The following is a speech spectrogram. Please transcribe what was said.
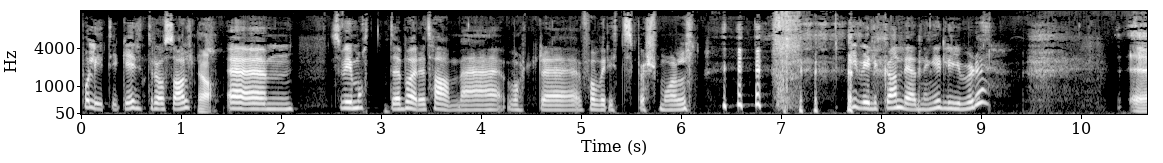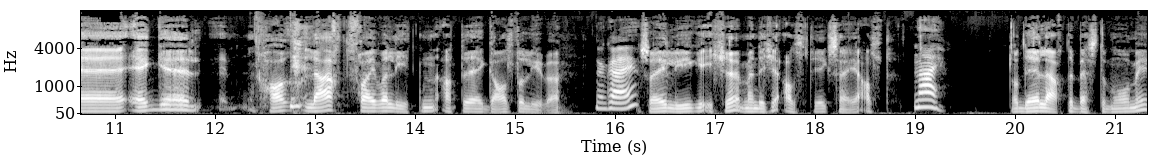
politiker, tross alt. Ja. Um, så vi måtte bare ta med vårt uh, favorittspørsmål. I hvilke anledninger lyver du? Eh, jeg eh, har lært fra jeg var liten at det er galt å lyve. Okay. Så jeg lyver ikke, men det er ikke alltid jeg sier alt. Nei. Og det lærte bestemor mi,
